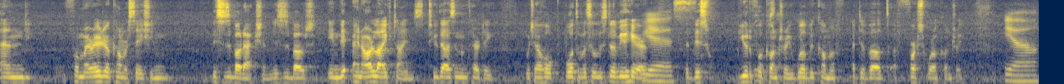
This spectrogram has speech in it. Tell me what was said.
and from our earlier conversation, this is about action. This is about in the, in our lifetimes, 2030, which I hope both of us will still be here. Yes. That this beautiful country will become a, a developed, a first world country. Yeah.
